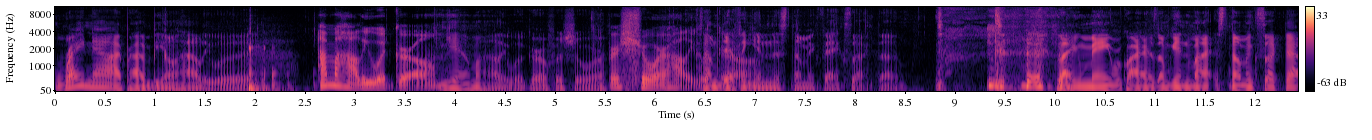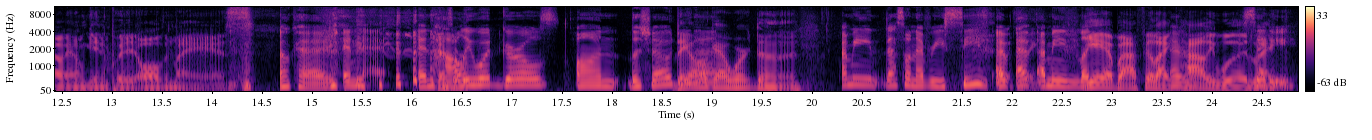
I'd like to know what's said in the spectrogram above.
Right now, I'd probably be on Hollywood. I'm a Hollywood girl Yeah, I'm a Hollywood girl for sure. for sure. Hollywood. I'm girl. definitely getting the stomach fat sucked up. like main requires, I'm getting my stomach sucked out and I'm getting put it all in my ass. Okay. And and a- Hollywood girls on the show. Do They all that? got work done. I mean, that's on every season. I, I, I mean, like yeah, but I feel like Hollywood, city. like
